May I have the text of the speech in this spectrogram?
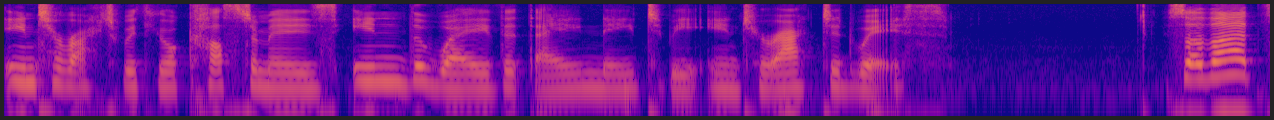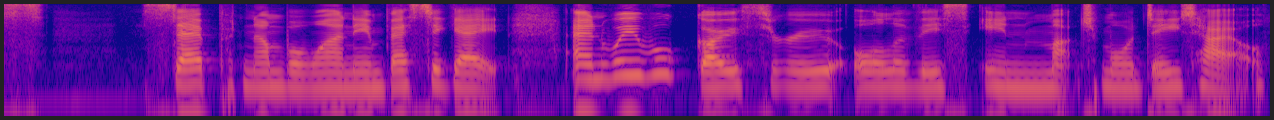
interact with your customers in the way that they need to be interacted with. So that's step number one investigate. And we will go through all of this in much more detail.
